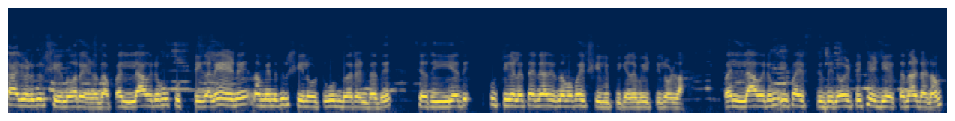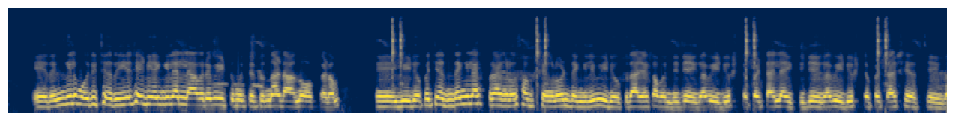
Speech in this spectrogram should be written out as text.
കാര്യമാണ് കൃഷി എന്ന് പറയുന്നത്. അപ്പൊ എല്ലാവരും കുട്ടികളെയാണ് നമ്മ ഇന്ന് കൃഷിയിലോട്ട് കൊണ്ടുവരേണ്ടത്. ചെറിയ കുട്ടികളെ തന്നെ അതിൽ നമ്മൾ പരിശീലിപ്പിക്കണം വീട്ടിലുള്ള. അപ്പൊ എല്ലാവരും ഈ പരിസ്ഥിതിനുമായിട്ട് ചെടിയൊക്കെ നടണം. ഏതെങ്കിലും ഒരു ചെറിയ ചെടിയെങ്കിലും എല്ലാവരും വീട്ടുമുറ്റത്ത് നടാൻ നോക്കണം. വീഡിയോ പറ്റി എന്തെങ്കിലും അഭിപ്രായങ്ങളോ സംശയങ്ങളോ ഉണ്ടെങ്കിൽ വീഡിയോക്ക് താഴെ കമന്റ് ചെയ്യുക. വീഡിയോ ഇഷ്ടപ്പെട്ടാൽ ലൈക്ക് ചെയ്യുക. വീഡിയോ ഇഷ്ടപ്പെട്ടാൽ ഷെയർ ചെയ്യുക.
